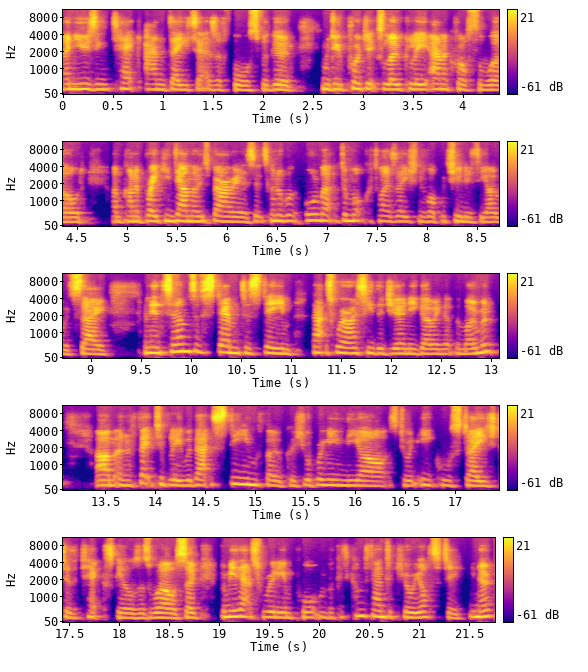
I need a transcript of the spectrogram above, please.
and using tech and data as a force for good. We do projects locally and across the world. I'm kind of breaking down those barriers. It's kind of all about democratization of opportunity, I would say. And in terms of STEM to STEAM, that's where I see the journey going at the moment. Um, and effectively with that STEAM focus, you're bringing the arts to an equal stage to the tech skills as well. So for me, that's really important because it comes down to curiosity, you know,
